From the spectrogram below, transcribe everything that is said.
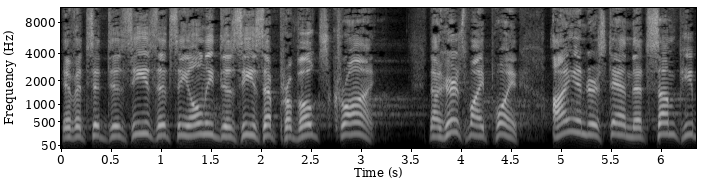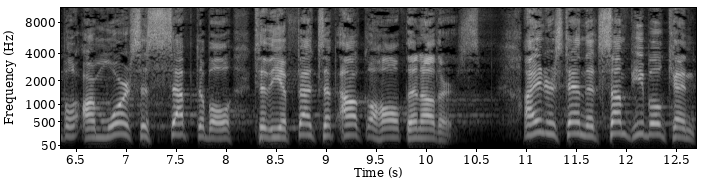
If it's a disease, it's the only disease that provokes crime. Now here's my point. I understand that some people are more susceptible to the effects of alcohol than others. I understand that some people can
